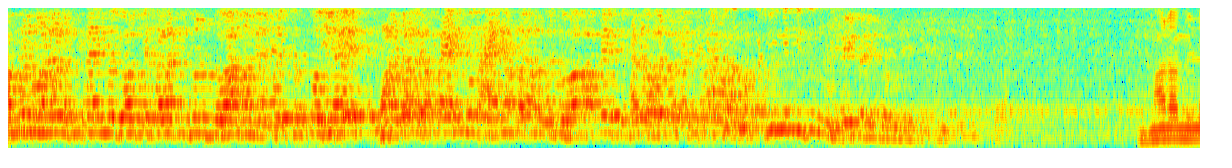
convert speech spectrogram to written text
અમને નોડલ અધિકારીનો જવાબ કે તલાટીનો જવાબ અમે કોઈ સંતોષ થાય નોડલ અધિકારીનો જવાબ આપે છે. બરાબર? આ તો અમે કશું મેં કીધું નહીં. મારા મિલ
